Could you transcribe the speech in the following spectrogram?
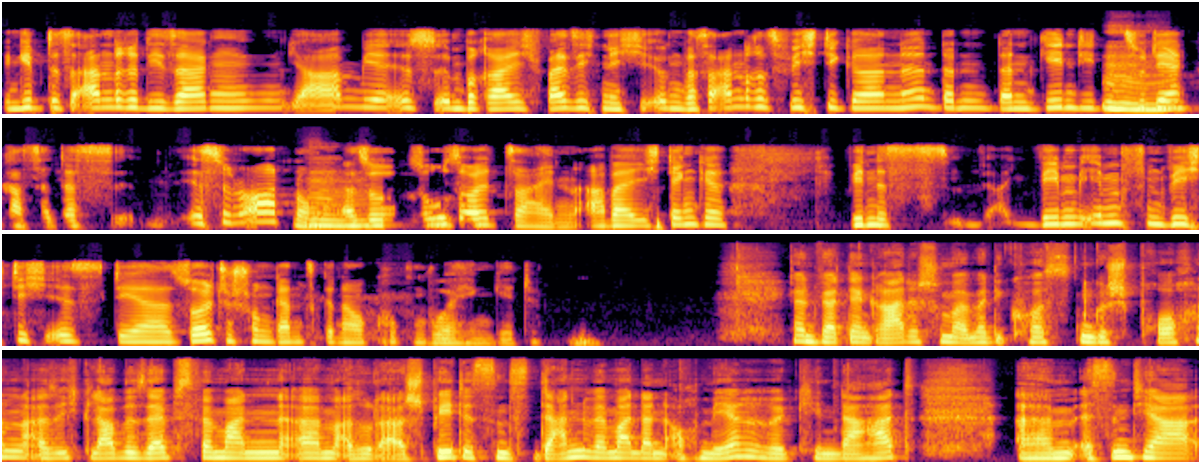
Dann gibt es andere, die sagen, ja, mir ist im Bereich, weiß ich nicht, irgendwas anderes wichtiger, ne? dann, dann gehen die mhm. zu der mhm. Kasse. Das ist in Ordnung. Mhm. Also so soll es sein. Aber ich denke, wen es, wem Impfen wichtig ist, der sollte schon ganz genau gucken, wo er hingeht. Ja, und wir hatten ja gerade schon mal über die Kosten gesprochen. Also ich glaube, selbst wenn man, ähm, also da spätestens dann, wenn man dann auch mehrere Kinder hat, ähm, es sind ja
